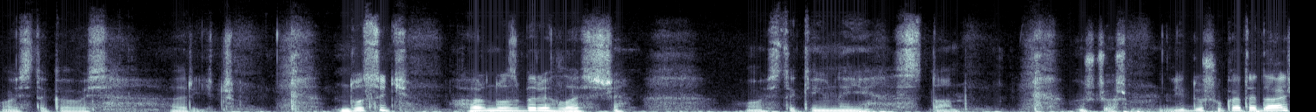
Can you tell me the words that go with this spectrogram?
Ось така ось річ. Досить гарно збереглась ще. Ось такий в неї стан. Ну що ж, йду шукати далі.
